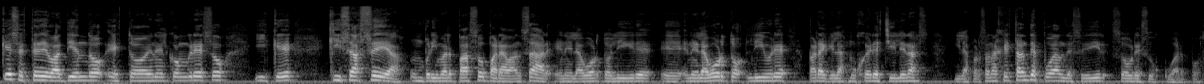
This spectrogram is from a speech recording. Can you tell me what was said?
que se esté debatiendo esto en el Congreso y que quizás sea un primer paso para avanzar en el aborto libre, eh, en el aborto libre para que las mujeres chilenas y las personas gestantes puedan decidir sobre sus cuerpos.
